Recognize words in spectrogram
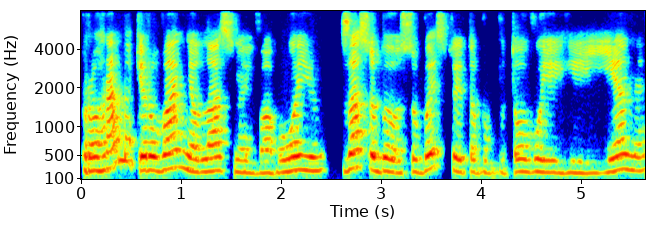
програми керування власною вагою, засоби особистої та побутової гігієни,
